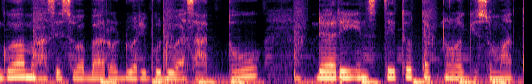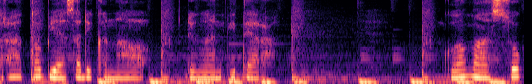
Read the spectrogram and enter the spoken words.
Gue mahasiswa baru 2021 dari Institut Teknologi Sumatera atau biasa dikenal dengan ITERA. Gue masuk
